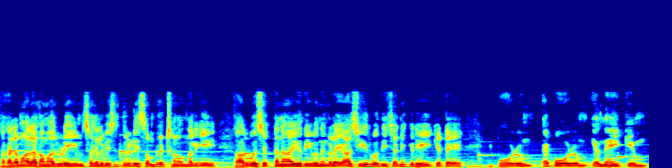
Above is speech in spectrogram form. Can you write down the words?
സകല മാലഹമാരുടെയും സകല വിശുദ്ധരുടെയും സംരക്ഷണവും നൽകി സർവശക്തനായ ദൈവം നിങ്ങളെ ആശീർവദിച്ച് അനുഗ്രഹിക്കട്ടെ. ഇപ്പോഴും എപ്പോഴും എന്നേക്കും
